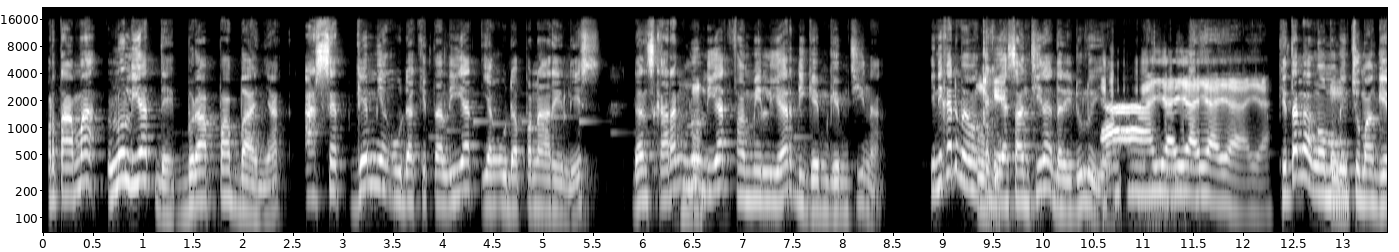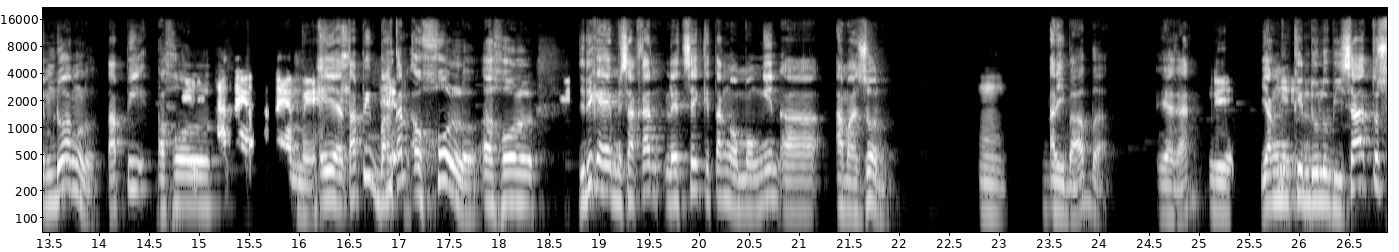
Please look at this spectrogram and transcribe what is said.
Pertama, lo lihat deh berapa banyak aset game yang udah kita lihat yang udah pernah rilis dan sekarang lo Mhm. lihat familiar di game-game Cina. Ini kan memang kebiasaan Cina dari dulu ya. Ah iya iya iya iya iya. Kita nggak ngomongin cuma game doang loh, tapi a whole ATM, Ya. Iya, tapi bahkan a whole loh, a whole. Jadi kayak misalkan let's say kita ngomongin eh, Amazon, Hmm. Alibaba, ya kan? Iya. Yang Iya. mungkin dulu bisa terus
